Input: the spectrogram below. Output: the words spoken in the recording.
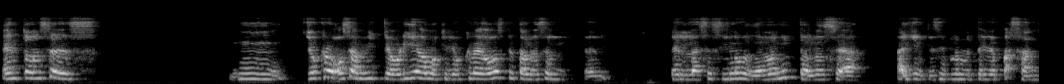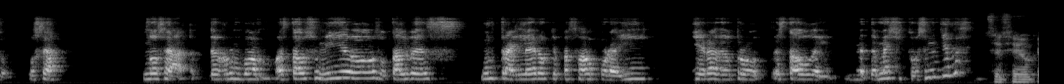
Entonces, Mm, yo creo, o sea, mi teoría o lo que yo creo es que tal vez el, el, asesino de Devani tal vez sea alguien que simplemente iba pasando, o sea, no sé, de rumbo a, Estados Unidos o tal vez un trailero que pasaba por ahí y era de otro estado del, de México, ¿sí me entiendes? Sí, sí, ok,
